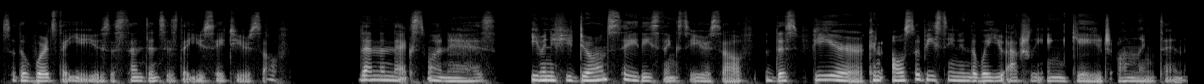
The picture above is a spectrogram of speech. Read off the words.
So the words that you use, the sentences that you say to yourself. Then the next one is even if you don't say these things to yourself, this fear can also be seen in the way you actually engage on LinkedIn.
